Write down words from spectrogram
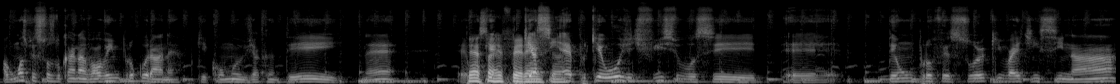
algumas pessoas do carnaval vêm me procurar, né? Porque como eu já cantei, né? É Tem essa porque- referência, Porque, assim, né? é porque hoje é difícil você é, ter um professor que vai te ensinar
